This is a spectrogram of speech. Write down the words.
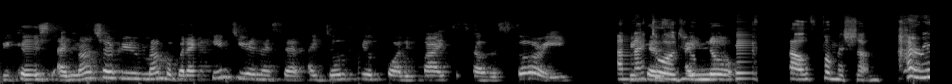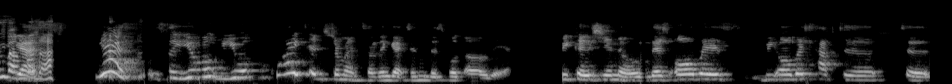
because I'm not sure if you remember, but I came to you and I said, I don't feel qualified to tell the story. And I told you, I know self permission. I remember yes. that. Yes. So you were, you were quite instrumental in getting this book out there, because you know there's always we always have to to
